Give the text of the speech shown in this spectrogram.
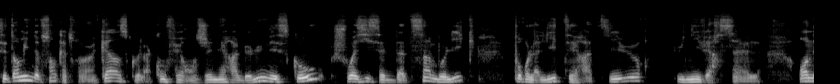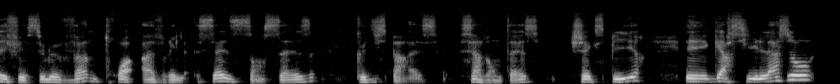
C'est en 1995 que la conférence générale de l'UNESCO choisit cette date symbolique pour la littérature universelle. En effet, c'est le 23 avril 1616 que disparaissent Cervantes, Shakespeare et Garcilaso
